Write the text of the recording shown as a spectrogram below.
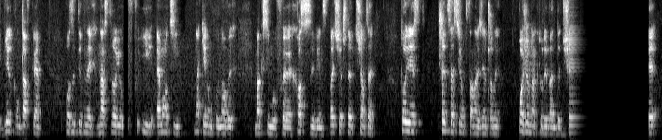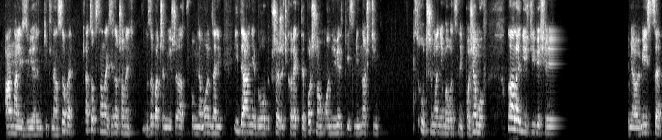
wielką dawkę pozytywnych nastrojów i emocji na kierunku nowych maksimów Hossy, więc 24 tysiące to jest przed sesją w Stanach Zjednoczonych poziom, na który będę dzisiaj analizuje rynki finansowe. A co w Stanach Zjednoczonych? Zobaczymy jeszcze raz. Przypominam, moim zdaniem idealnie byłoby przeżyć korektę boczną o niewielkiej zmienności z utrzymaniem obecnych poziomów, no ale nie zdziwię się, miały miejsce.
